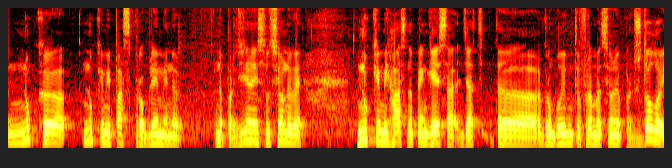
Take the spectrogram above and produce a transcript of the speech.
nuk nuk kemi pas probleme në në përgjigjen e institucioneve, nuk kemi has në pengesa gjatë grumbullimit të informacioneve për çdo lloj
